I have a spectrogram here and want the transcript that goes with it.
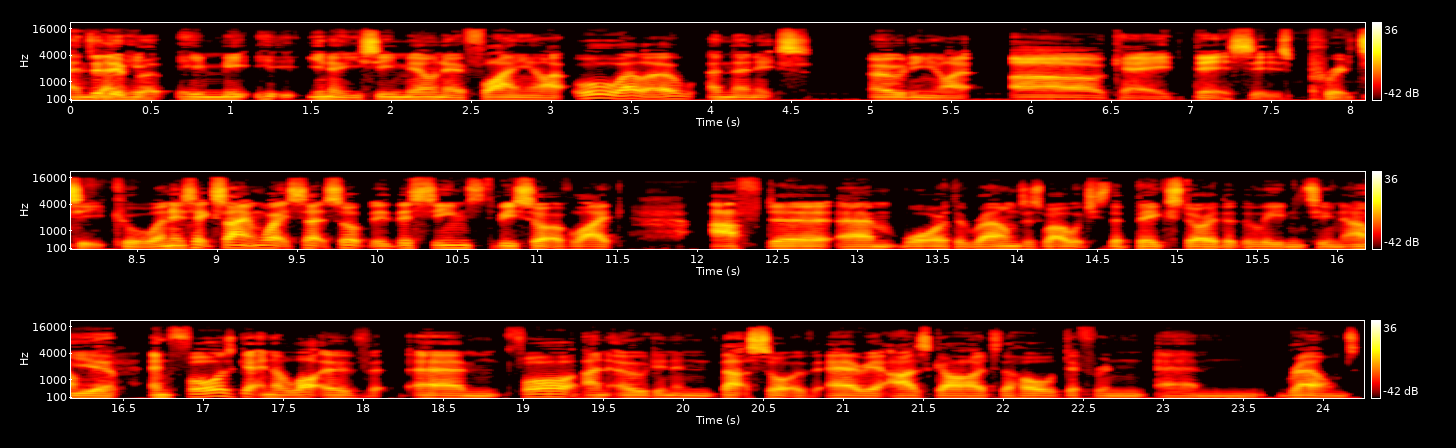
And Deliberate. then he, he meet, he, you know, you see Mjolnir flying, you're like, oh, hello, and then it's Odin, you're like, okay, this is pretty cool, and it's exciting what it sets up. It, this seems to be sort of like after um, War of the Realms as well, which is the big story that they're leading to now. Yeah. And Thor's getting a lot of um, Thor and Odin and that sort of area, Asgard, the whole different um, realms,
